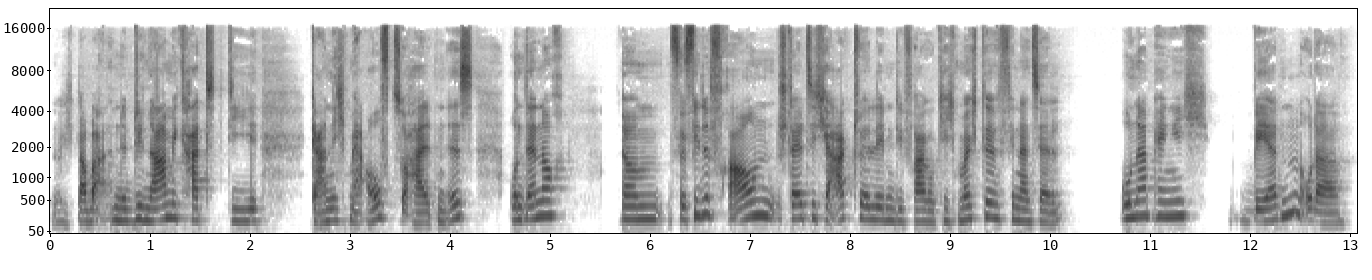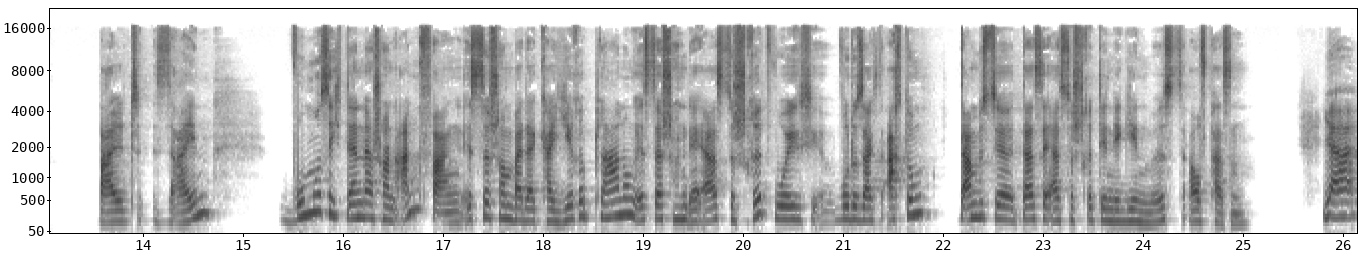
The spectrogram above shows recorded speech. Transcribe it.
Ich glaube, eine Dynamik hat, die gar nicht mehr aufzuhalten ist. Und dennoch, ähm, für viele Frauen stellt sich ja aktuell eben die Frage, okay, ich möchte finanziell unabhängig werden oder bald sein. Wo muss ich denn da schon anfangen? Ist das schon bei der Karriereplanung? Ist das schon der erste Schritt, wo ich, wo du sagst, Achtung, da müsst ihr, das ist der erste Schritt, den ihr gehen müsst. Aufpassen. Ja,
